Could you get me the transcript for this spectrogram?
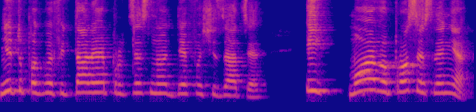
нито пък в Италия е процес на дефашизация. И моят въпрос е следния.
